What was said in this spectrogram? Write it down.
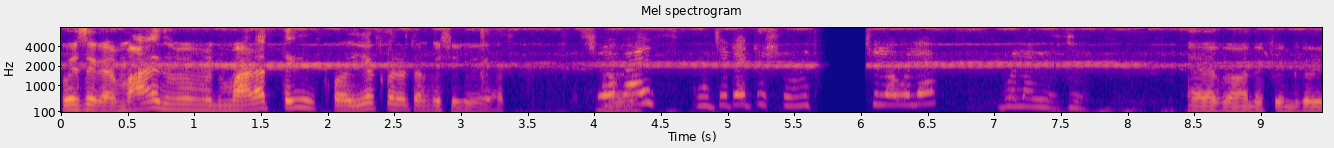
পয়সা কর মাছ মারার থেকে ইয়ে করাটা বেশি গেছে। সো গাইস কুচেটা একটু সরু ছিল বলে বলে গেছে। এরকম আমাদের পেন্ট করি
